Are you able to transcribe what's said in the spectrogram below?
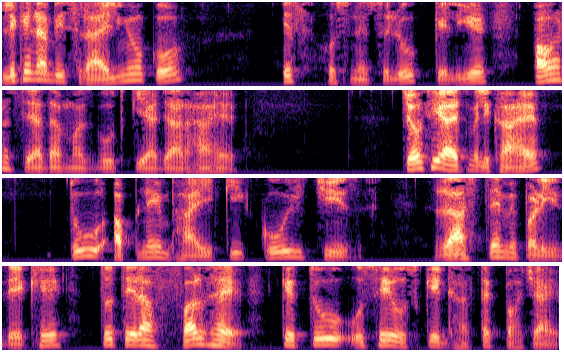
لیکن اب اسرائیلیوں کو اس حسن سلوک کے لیے اور زیادہ مضبوط کیا جا رہا ہے۔ چوتھی آیت میں لکھا ہے، تو اپنے بھائی کی کوئی چیز راستے میں پڑی دیکھے تو تیرا فرض ہے کہ تو اسے اس کے گھر تک پہنچائے۔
